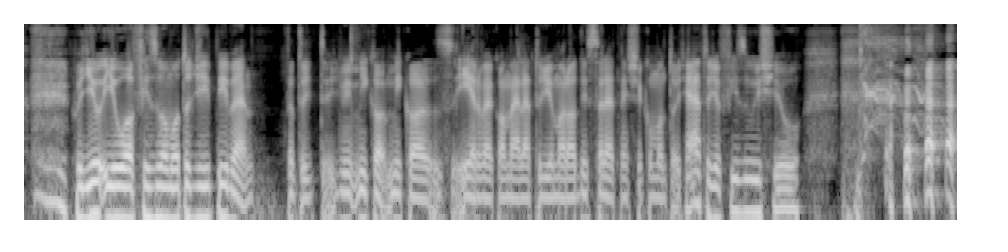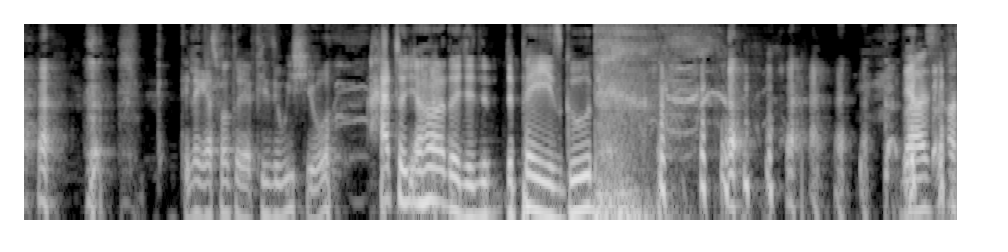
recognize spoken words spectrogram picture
hogy jó, jó a fizu a MotoGP-ben? Tehát, hogy, hogy mik, a, mik az érvek amellett, hogy ő maradni szeretné, és akkor mondta, hogy hát, hogy a fizu is jó. Tényleg ezt mondta, hogy a fizu is jó? Hát, hogy aha, de hogy the pay is good. De az, az,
